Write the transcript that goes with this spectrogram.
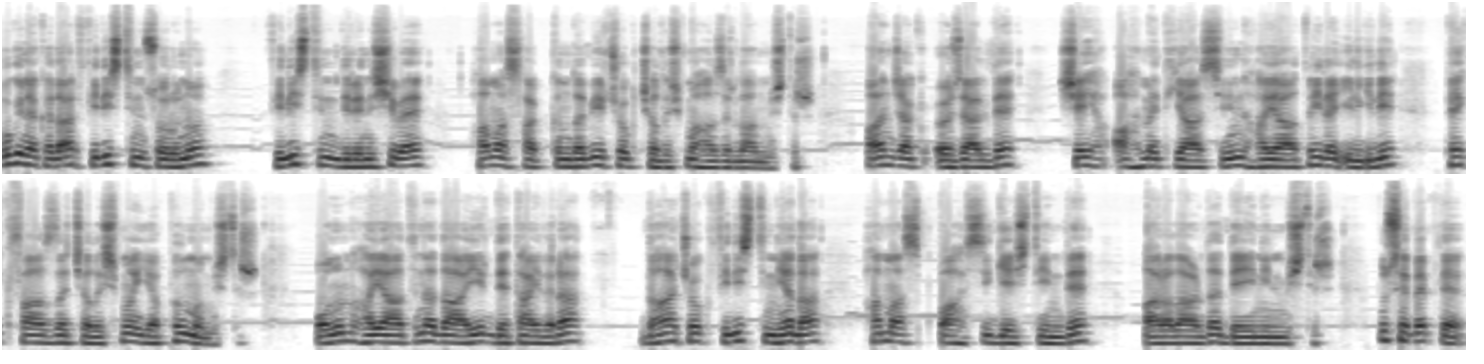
Bugüne kadar Filistin sorunu, Filistin direnişi ve Hamas hakkında birçok çalışma hazırlanmıştır. Ancak özelde Şeyh Ahmet Yasin'in hayatıyla ilgili pek fazla çalışma yapılmamıştır. Onun hayatına dair detaylara daha çok Filistin ya da Hamas bahsi geçtiğinde aralarda değinilmiştir. Bu sebeple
